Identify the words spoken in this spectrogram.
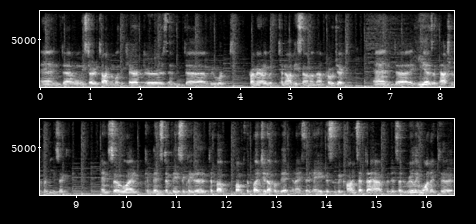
And uh, when we started talking about the characters, and uh, we worked primarily with Tanabe-san on that project, and uh, he has a passion for music. And so I convinced him basically to, to bump, bump the budget up a bit. And I said, hey, this is the concept I have for this. I really wanted to,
